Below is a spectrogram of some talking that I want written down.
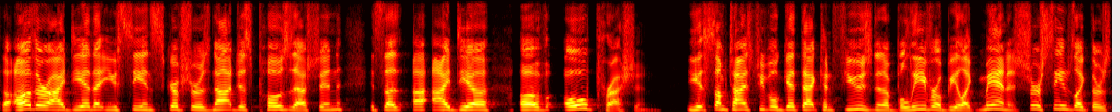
The other idea that you see in scripture is not just possession, it's the uh, idea of oppression. You get sometimes people get that confused, and a believer will be like, man, it sure seems like there's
